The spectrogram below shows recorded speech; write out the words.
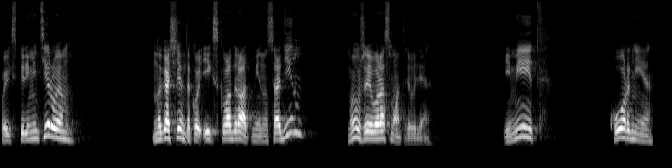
Поэкспериментируем. Многочлен такой x квадрат минус 1, мы уже его рассматривали, имеет корни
